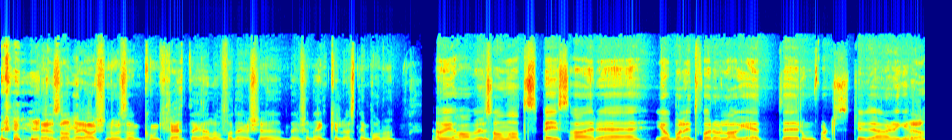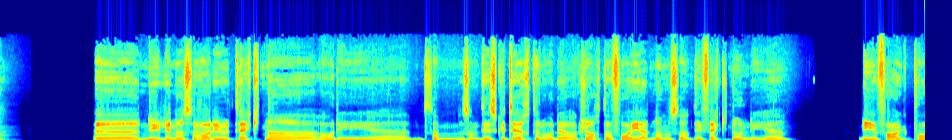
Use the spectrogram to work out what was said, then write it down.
Det er jo sånn, jeg har ikke noe sånn konkret, jeg heller, for det er jo ikke, det er ikke en enkel løsning på det. Og vi har vel sånn at Space har eh, jobba litt for å lage et eh, romfartsstudie, er det ikke? Ja. Eh, nylig nå så var det jo Tekna og de eh, som, som diskuterte noe der og klarte å få igjennom sånn at de fikk noen nye, nye fag på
